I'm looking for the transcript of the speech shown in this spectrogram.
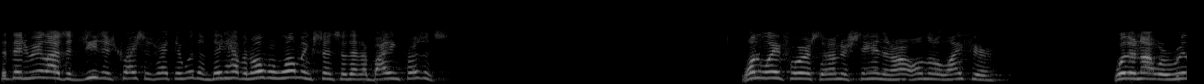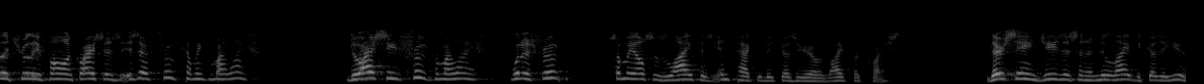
That they'd realize that Jesus Christ is right there with them. They'd have an overwhelming sense of that abiding presence. One way for us to understand in our own little life here whether or not we're really truly following Christ is is there fruit coming from my life? Do I see fruit from my life? What is fruit? Somebody else's life is impacted because of your life for Christ. They're seeing Jesus in a new light because of you.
